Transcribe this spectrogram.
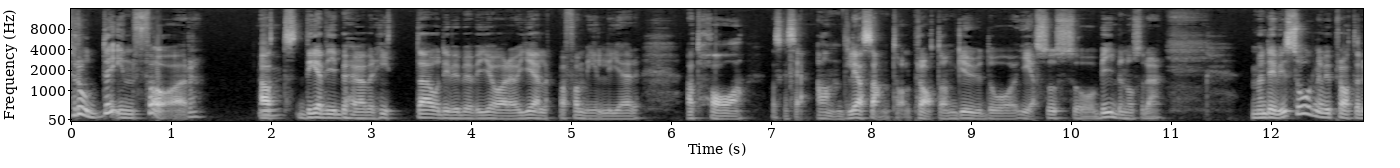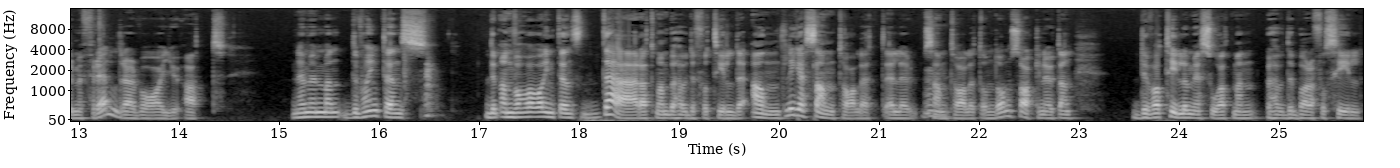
trodde inför att det vi behöver hitta och det vi behöver göra är att hjälpa familjer att ha vad ska jag säga, andliga samtal, prata om Gud och Jesus och Bibeln och sådär. Men det vi såg när vi pratade med föräldrar var ju att nej men man, det var inte ens man var inte ens där att man behövde få till det andliga samtalet eller mm. samtalet om de sakerna utan det var till och med så att man behövde bara få till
